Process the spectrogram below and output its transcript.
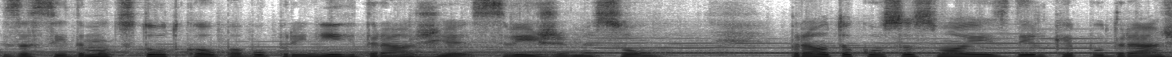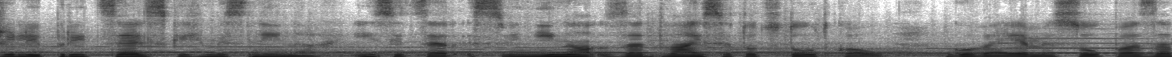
za 7 odstotkov pa bo pri njih dražje sveže meso. Prav tako so svoje izdelke podražili pri celskih mesninah in sicer svinino za 20 odstotkov, goveje meso pa za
